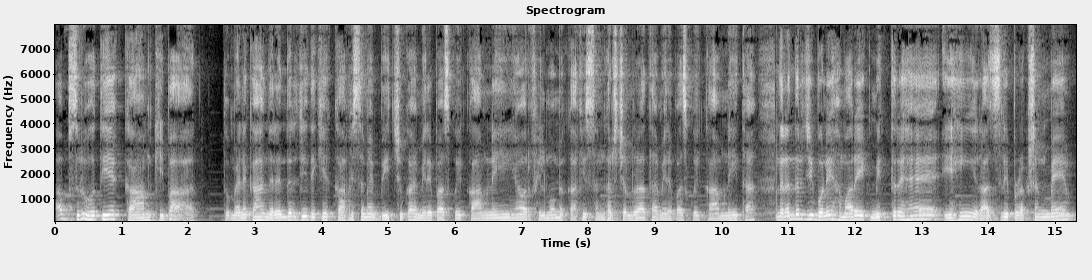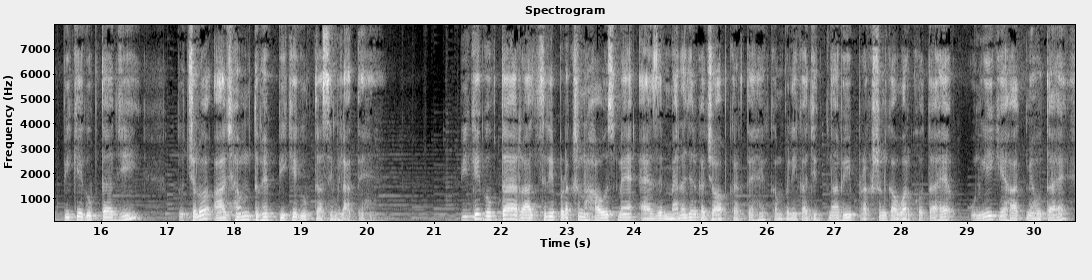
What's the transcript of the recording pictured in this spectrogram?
अब शुरू होती है काम की बात। तो मैंने कहा, नरेंद्र जी, देखिए, काफ़ी समय बीत चुका है, मेरे पास कोई काम नहीं है और फ़िल्मों में काफ़ी संघर्ष चल रहा था, मेरे पास कोई काम नहीं था। नरेंद्र जी बोले, हमारे एक मित्र हैं, यहीं राजश्री प्रोडक्शन में पी के गुप्ता जी। तो चलो, आज हम तुम्हें पी के गुप्ता से मिलाते हैं। P K Gupta Rajshri production house में एज ए मैनेजर का जॉब करते हैं। कंपनी का जितना भी प्रोडक्शन का वर्क होता है उन्हीं के हाथ में होता है।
